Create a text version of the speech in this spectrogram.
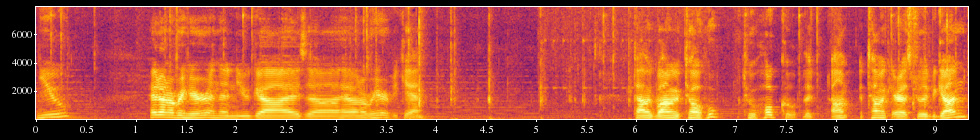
You head on over here, and then you guys uh, head on over here if you can. Atomic bombing to Tohoku. The um, atomic era has truly begun.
